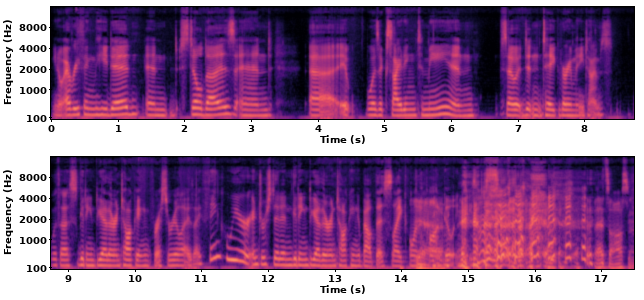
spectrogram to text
you know everything that he did and still does, and uh, it was exciting to me, and so it didn't take very many times with us getting together and talking for us to realize I think we are interested in getting together and talking about this like on an ongoing basis. That's awesome.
